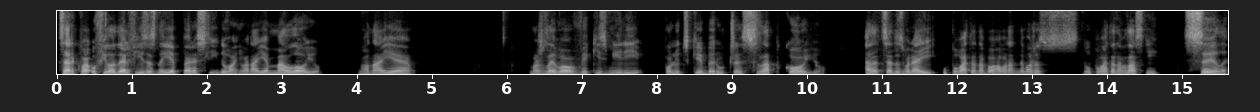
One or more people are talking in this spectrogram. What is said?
Церква у Філадельфії зазнає переслідувань, вона є малою, вона є, можливо, в якійсь мірі по-людськи беручи, слабкою, але це дозволяє їй уповати на Бога. Вона не може уповати на власні сили.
